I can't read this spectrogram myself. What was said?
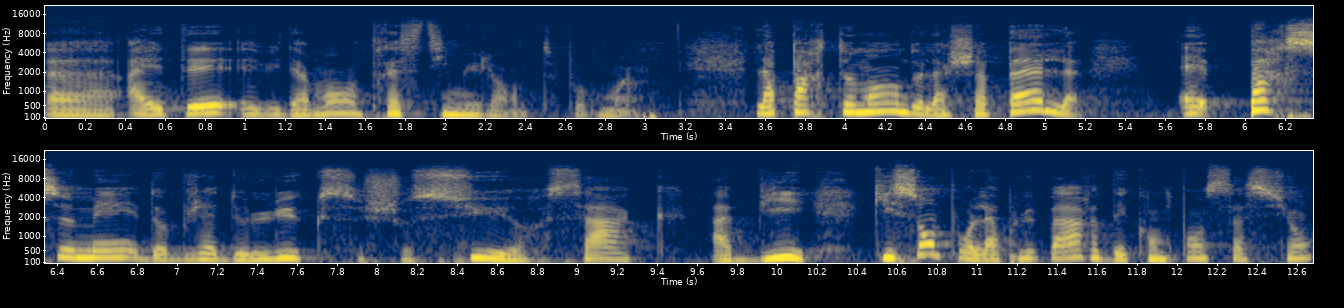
euh, a été évidemment très stimulante pour moi. L'appartement de la chapelle est parsemé d'objets de luxe, chaussures, sacs, habits, qui sont pour la plupart des compensations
